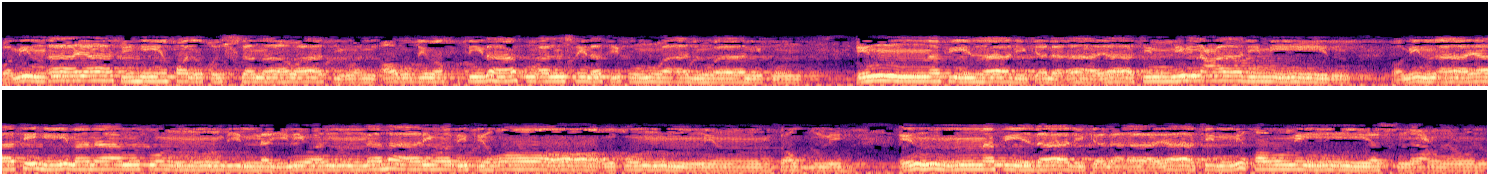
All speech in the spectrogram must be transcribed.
ومن آياته خلق السماوات والأرض واختلاف ألسنتكم وألوانكم إن في ذلك لآيات للعالمين ومن آياته منامكم بالليل والنهار وابتغاؤكم من فضله إن في ذلك لآيات لقوم يسمعون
